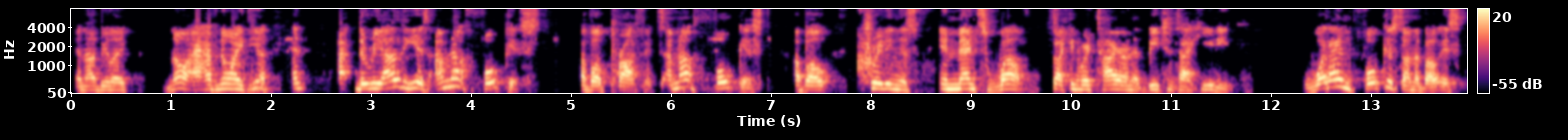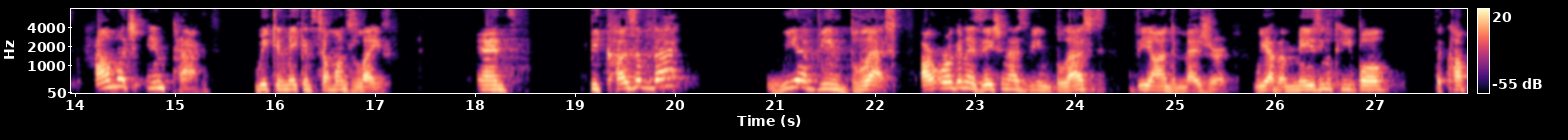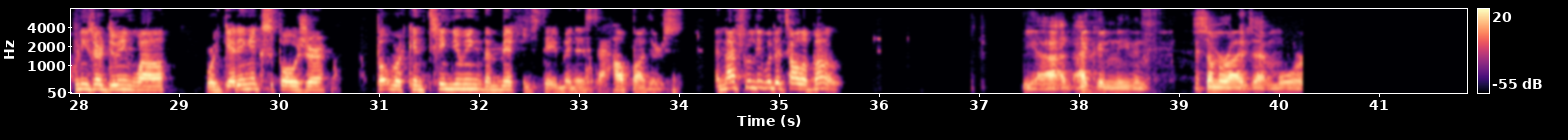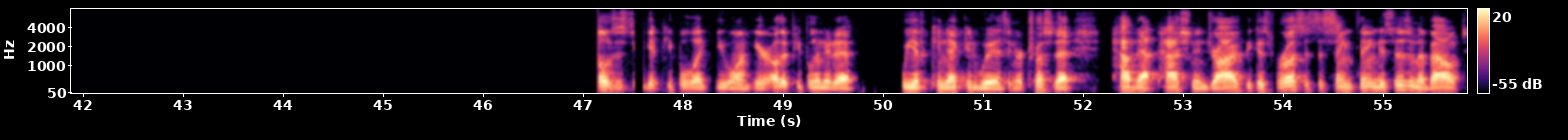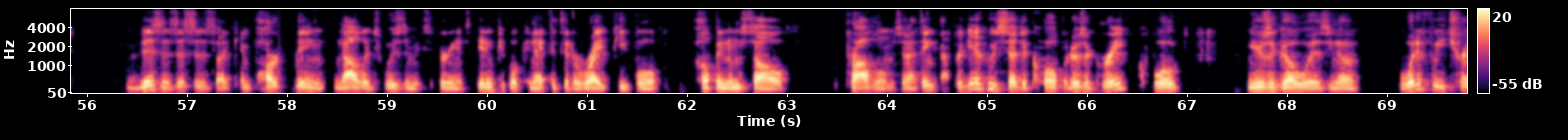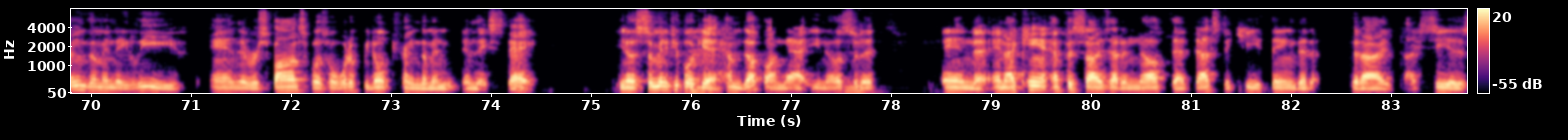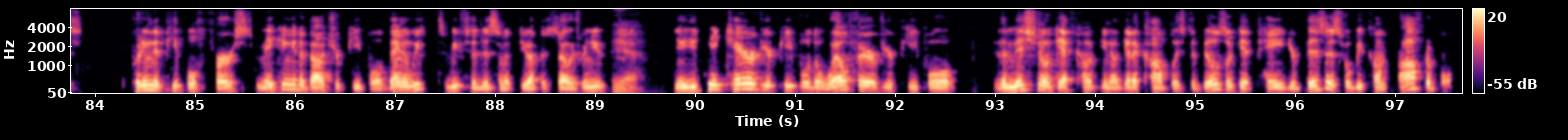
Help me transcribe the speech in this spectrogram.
And I'll be like, "No, I have no idea." And I, the reality is, I'm not focused about profits. I'm not focused about creating this immense wealth so I can retire on a beach in Tahiti. What I'm focused on about is how much impact we can make in someone's life. And because of that, we have been blessed. Our organization has been blessed beyond measure. We have amazing people. The companies are doing well. We're getting exposure, but we're continuing the mission statement is to help others. And that's really what it's all about. Yeah, I, I couldn't even summarize that more. Is to get people like you on here, other people in there that we have connected with and are trusted that have that passion and drive. Because for us, it's the same thing. This isn't about business. This is like imparting knowledge, wisdom, experience, getting people connected to the right people, helping them solve problems. And I think I forget who said the quote, but there's a great quote years ago was, you know, what if we train them and they leave? And the response was, well, what if we don't train them and, and they stay? You know, so many people Mm. get hemmed up on that, you know, so Mm. that and and I can't emphasize that enough that that's the key thing that that I I see is putting the people first, making it about your people. Then and we've we've said this in a few episodes. When you Yeah. you know you take care of your people, the welfare of your people, the mission will get you know get accomplished, the bills will get paid, your business will become profitable.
